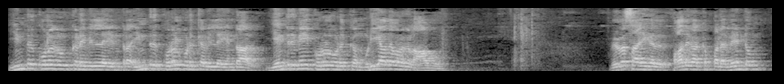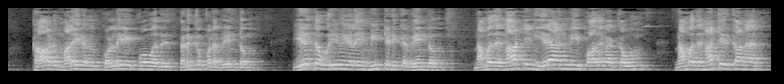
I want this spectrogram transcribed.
இன்று குரல் கொடுக்கவில்லை என்றால் இன்று குரல் கொடுக்கவில்லை என்றால் என்றுமே குரல் கொடுக்க முடியாதவர்கள் ஆவோம். விவசாயிகள் பாதுகாக்கப்பட வேண்டும் காடு மலைகள் கொள்ளையை போவது தடுக்கப்பட வேண்டும் இழந்த உரிமைகளை மீட்டெடுக்க வேண்டும் நமது நாட்டின் இறையாண்மையை பாதுகாக்கவும் நமது நாட்டிற்கான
